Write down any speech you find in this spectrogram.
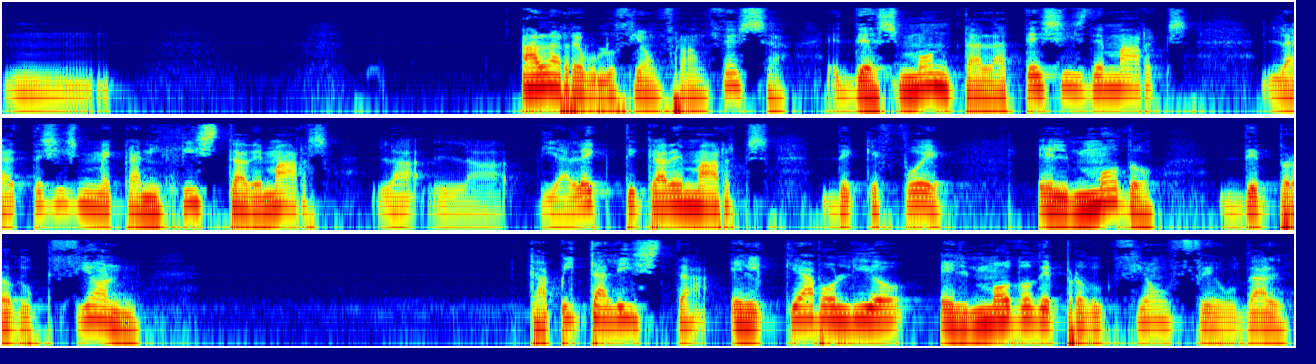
mm, a la Revolución Francesa. Desmonta la tesis de Marx la tesis mecanicista de Marx, la, dialéctica de Marx, de que fue el modo de producción capitalista el que abolió el modo de producción feudal.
